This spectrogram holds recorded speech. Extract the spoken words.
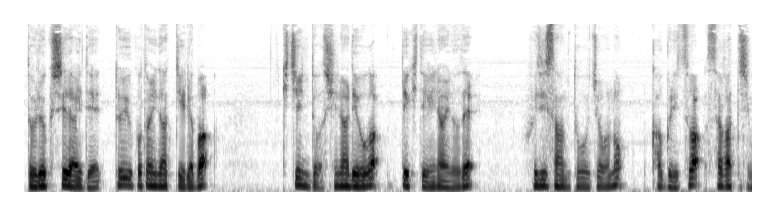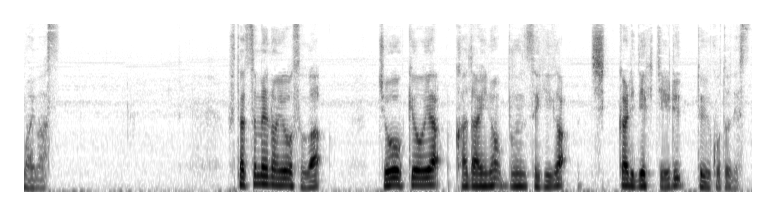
努力次第でということになっていればきちんとシナリオができていないので富士山登頂の確率は下がってしまいます。2つ目の要素が状況や課題の分析がしっかりできているということです。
